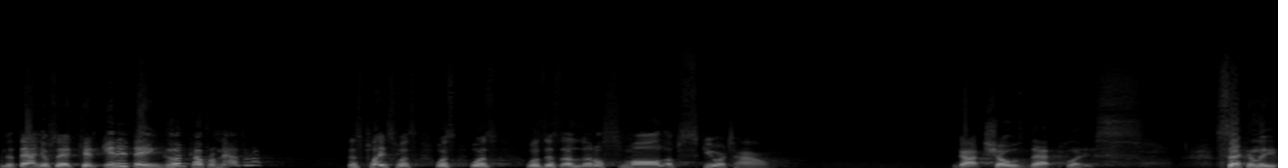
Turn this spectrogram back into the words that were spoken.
Nathanael said, Can anything good come from Nazareth? This place was, was, was, was just a little small, obscure town. God chose that place. Secondly,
